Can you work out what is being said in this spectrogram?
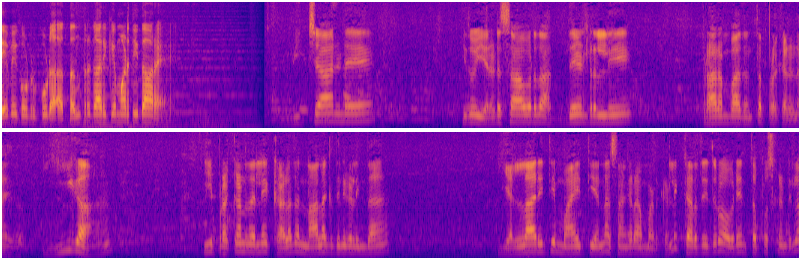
ದೇವೇಗೌಡರು ಕೂಡ ತಂತ್ರಗಾರಿಕೆ ಮಾಡ್ತಿದ್ದಾರೆ. ವಿಚಾರಣೆ ಇದು ಎರಡು ಸಾವಿರದ ಹದಿನೇಳರಲ್ಲಿ ಪ್ರಾರಂಭ ಆದಂಥ ಪ್ರಕರಣ ಇದು. ಈಗ ಈ ಪ್ರಕರಣದಲ್ಲಿ ಕಳೆದ ನಾಲ್ಕು ದಿನಗಳಿಂದ ಎಲ್ಲ ರೀತಿ ಮಾಹಿತಿಯನ್ನು ಸಂಗ್ರಹ ಮಾಡ್ಕೊಳ್ಳಿ ಕರೆದಿದ್ರು ಅವರೇನು ತಪ್ಪಿಸ್ಕೊಂಡಿಲ್ಲ,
